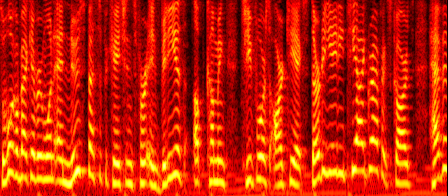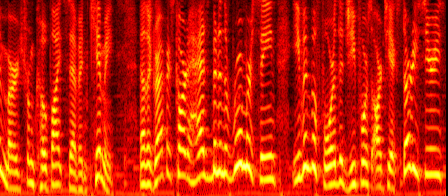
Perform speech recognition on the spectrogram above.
So welcome back everyone and new specifications for NVIDIA's upcoming GeForce RTX 3080 Ti graphics cards have emerged from Kopite 7 Kimi. Now the graphics card has been in the rumor scene even before the GeForce RTX 30 series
